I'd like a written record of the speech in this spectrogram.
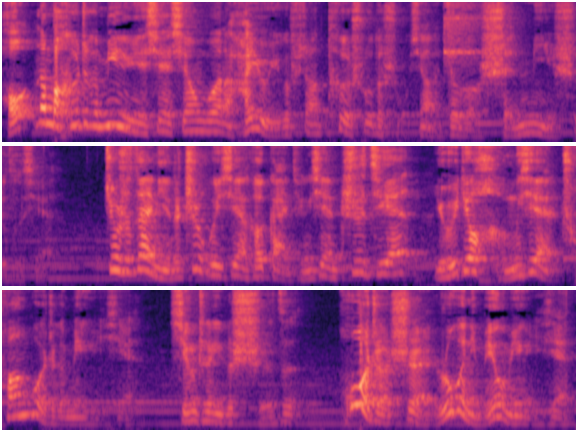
好，那么和这个命运线相关的还有一个非常特殊的手相，叫做神秘十字线，就是在你的智慧线和感情线之间有一条横线穿过这个命运线，形成一个十字，或者是如果你没有命运线，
